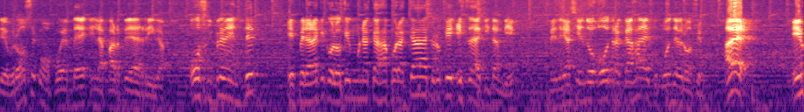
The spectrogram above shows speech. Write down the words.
de bronce como pueden ver en la parte de arriba. O simplemente esperar a que coloquen una caja por acá, creo que esta de aquí también vendría siendo otra caja de cupón de bronce. A ver, es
